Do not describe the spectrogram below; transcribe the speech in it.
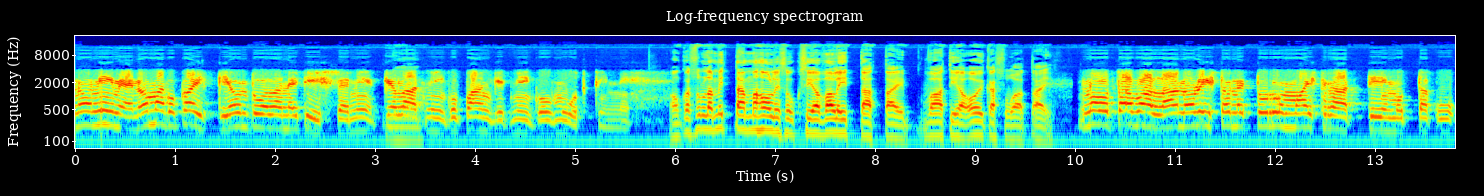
No nimenomaan, kun kaikki on tuolla netissä, niin kelat no. niin kuin pankit niin kuin muutkin. Niin. Onko sulla mitään mahdollisuuksia valittaa tai vaatia oikaisua? Tai... No tavallaan olisi tuonne Turun maistraattiin, mutta kun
